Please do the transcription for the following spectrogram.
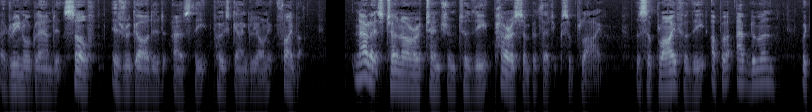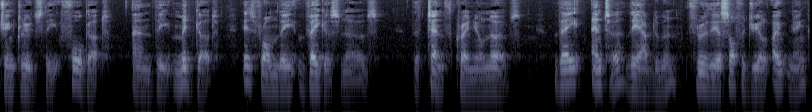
adrenal gland itself is regarded as the postganglionic fiber. Now let's turn our attention to the parasympathetic supply. The supply for the upper abdomen, which includes the foregut and the midgut, is from the vagus nerves, the 10th cranial nerves. They enter the abdomen through the esophageal opening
